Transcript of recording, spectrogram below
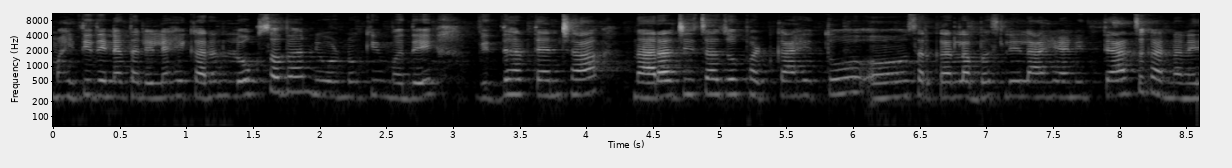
माहिती देण्यात आलेली आहे. कारण लोकसभा निवडणुकीमध्ये विद्यार्थ्यांच्या नाराजीचा जो फटका आहे तो सरकारला बसलेला आहे आणि त्याच कारणाने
